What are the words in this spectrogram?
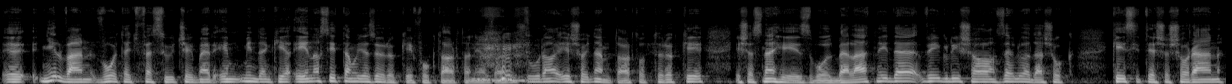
Eh, nyilván volt egy feszültség, mert én mindenki, én azt hittem, hogy ez örökké fog tartani az Arusúra, és hogy nem tartott örökké, és ezt nehéz volt belátni, de végül is az előadások készítése során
